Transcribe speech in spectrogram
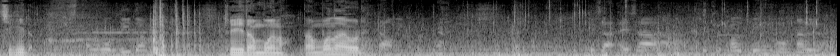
Chiquita. Está gordita. Sí, tan buena. Tan buena de oro. Esa, esa, esos pescados vienen con nalga.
